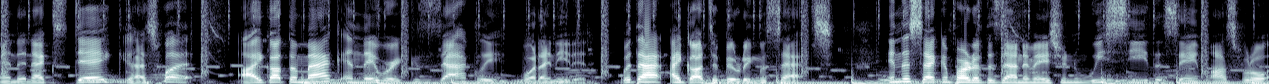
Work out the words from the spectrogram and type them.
And the next day, guess what? I got them back and they were exactly what I needed. With that, I got to building the sets. In the second part of this animation, we see the same hospital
